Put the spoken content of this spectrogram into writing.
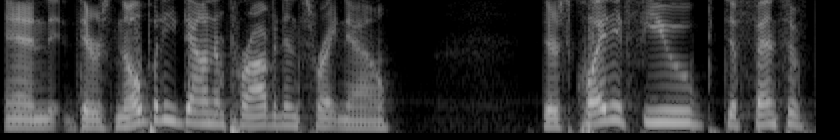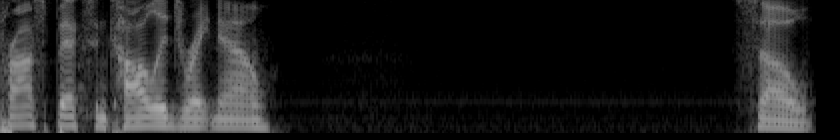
And there's nobody down in Providence right now. There's quite a few defensive prospects in college right now. So,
